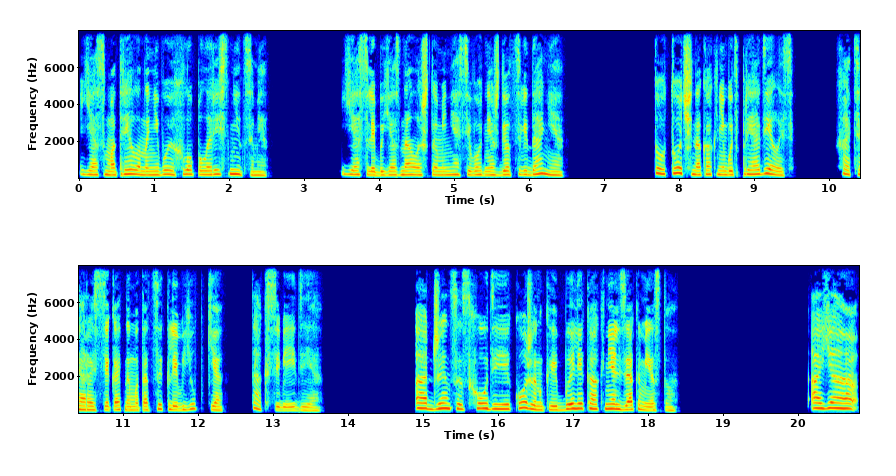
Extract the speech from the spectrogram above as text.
Я смотрела на него и хлопала ресницами. Если бы я знала, что меня сегодня ждет свидание, то точно как-нибудь приоделась, хотя рассекать на мотоцикле в юбке — так себе идея. А джинсы с худи и кожанкой были как нельзя к месту. «А я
